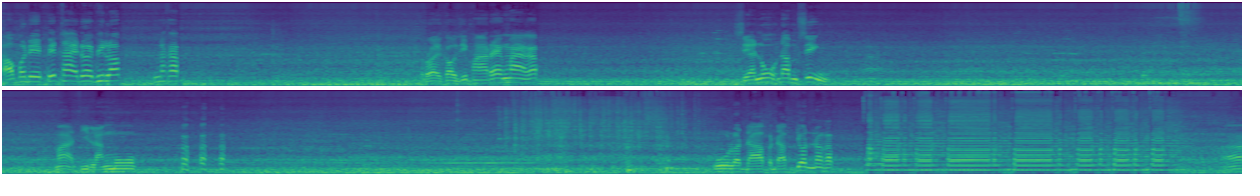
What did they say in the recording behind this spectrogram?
เอามาดีปิดทยโดยพี่ล็อกนะครับร้อยเก้าสิบหาแรงมากครับ เสียนุดำซิ่ง มาที่หลังหมู อูรดาประดับยนต์นะครับอ่า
